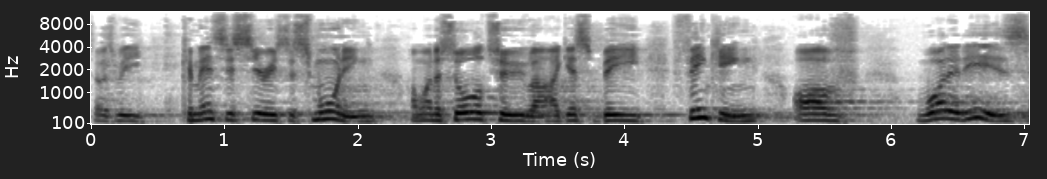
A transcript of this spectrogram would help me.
So, as we commence this series this morning, I want us all to, uh, I guess, be thinking of what it is,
